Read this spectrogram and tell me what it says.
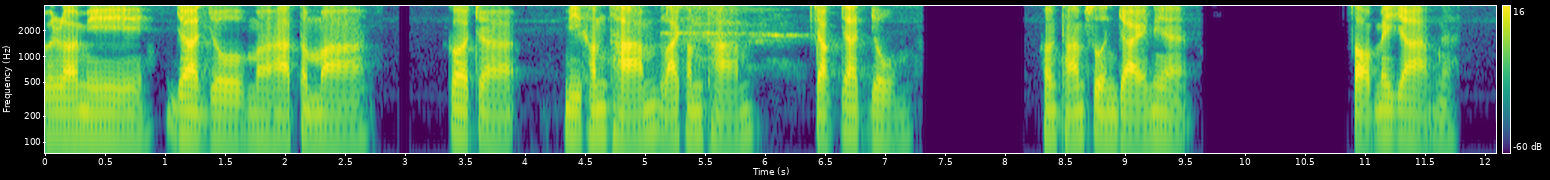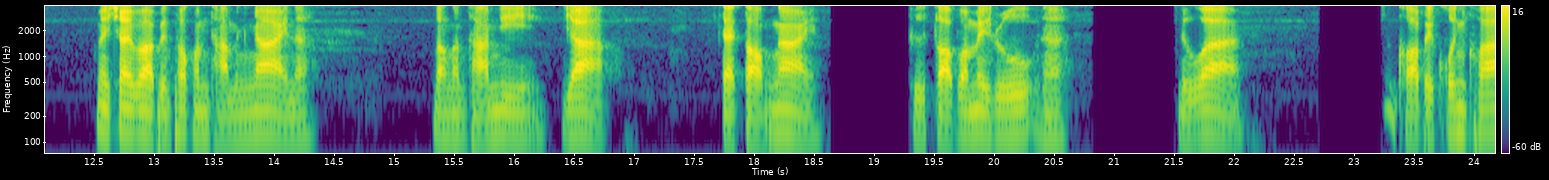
เวลามีญาติโยมมาหาตมา ก็จะมีคำถามหลายคำถามจากญาติโยมคำถามส่วนใหญ่เนี่ย ตอบไม่ยากนะ ไม่ใช่ว่าเป็นเพราะคำถามมันง่ายนะ บางคำถามนี่ยาก แต่ตอบง่าย คือตอบว่าไม่รู้นะ หรือว่าขอไปค้นคว้า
